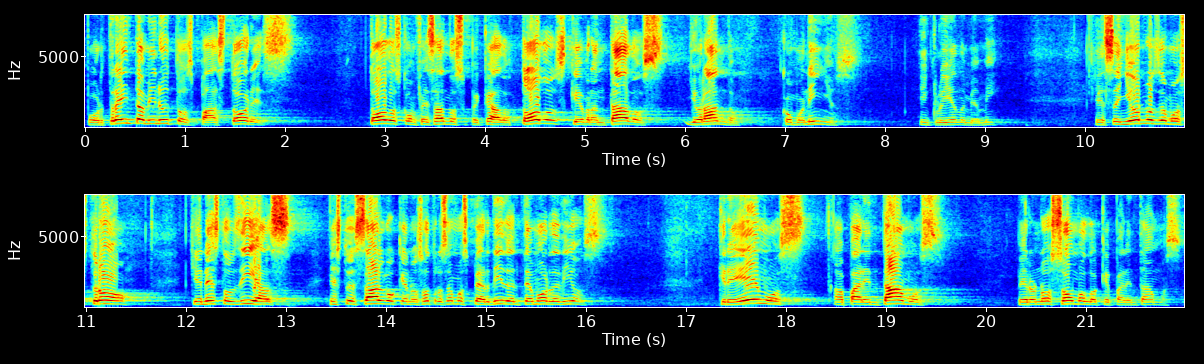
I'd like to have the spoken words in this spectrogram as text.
Por 30 minutos, pastores, todos confesando su pecado, todos quebrantados, llorando como niños, incluyéndome a mí. El Señor nos demostró que en estos días esto es algo que nosotros hemos perdido, el temor de Dios. Creemos, aparentamos, pero no somos lo que aparentamos.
